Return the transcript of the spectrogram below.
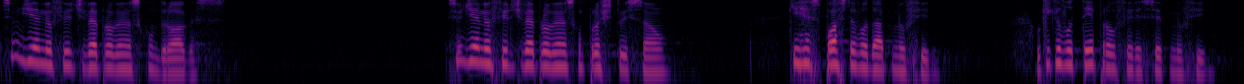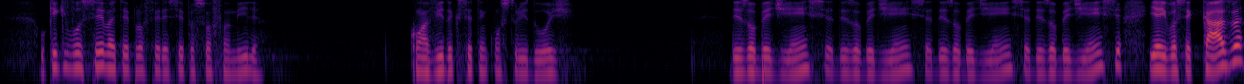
Se um dia meu filho tiver problemas com drogas? Se um dia meu filho tiver problemas com prostituição? Que resposta eu vou dar para o meu filho? O que, que eu vou ter para oferecer para o meu filho? O que, que você vai ter para oferecer para sua família com a vida que você tem construído hoje? Desobediência, desobediência, desobediência, desobediência, e aí você casa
